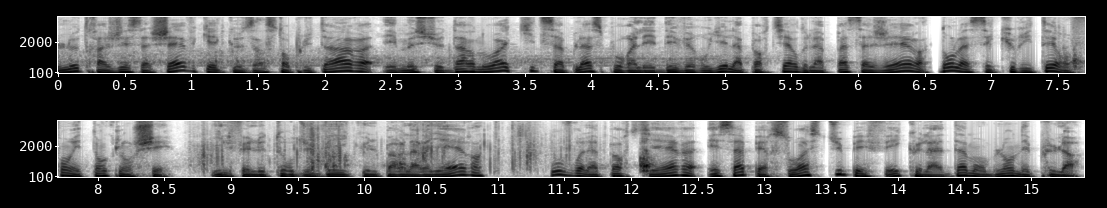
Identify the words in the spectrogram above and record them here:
Le trajet s'achève quelques instants plus tard et M. Darnois quitte sa place pour aller déverrouiller la portière de la passagère dont la sécurité enfant est enclenchée. Il fait le tour du véhicule par l'arrière, ouvre la portière et s'aperçoit stupéfait que la dame en blanc n'est plus là.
